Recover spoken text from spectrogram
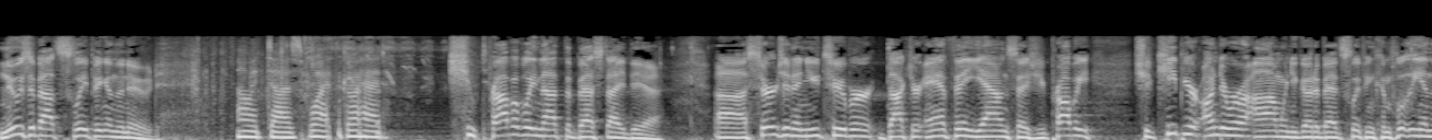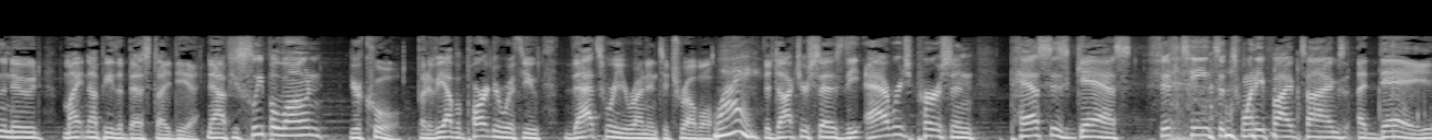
News about sleeping in the nude. Oh, it does. What? Go ahead. Shoot. Probably not the best idea. Uh, surgeon and YouTuber Dr. Anthony Youn says you probably should keep your underwear on when you go to bed. Sleeping completely in the nude might not be the best idea. Now, if you sleep alone, you're cool. But if you have a partner with you, that's where you run into trouble. Why? The doctor says the average person passes gas 15 to 25 times a day,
